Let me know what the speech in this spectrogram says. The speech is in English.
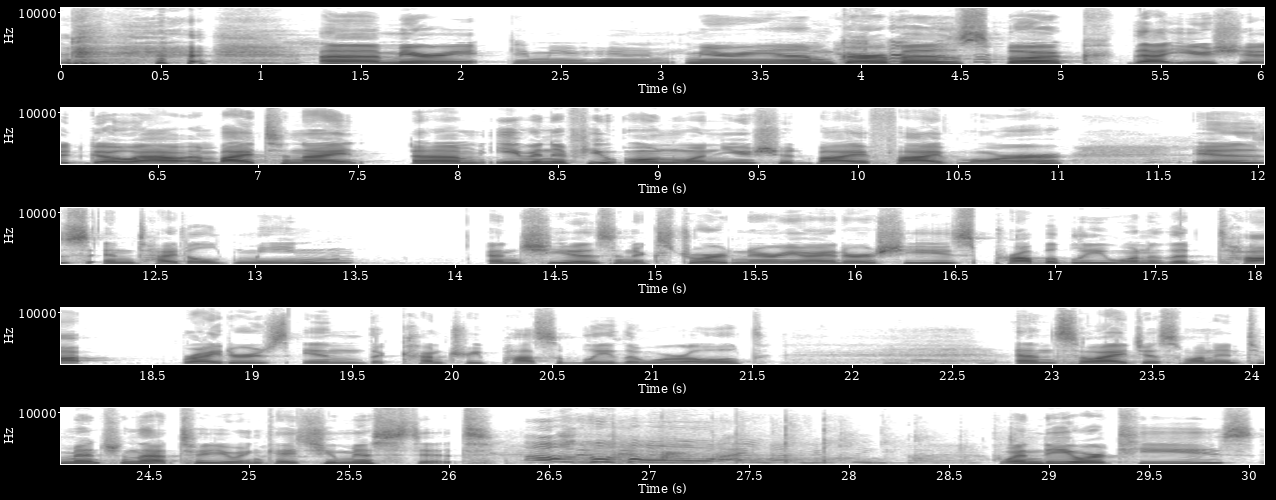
uh, give me your hand. Myriam Gurba's book that you should go out and buy tonight. Um, even if you own one, you should buy five more. Is entitled Mean, and she is an extraordinary writer. She's probably one of the top writers in the country, possibly the world. And so I just wanted to mention that to you in case you missed it. Oh, I love you. Thank you. Wendy Ortiz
